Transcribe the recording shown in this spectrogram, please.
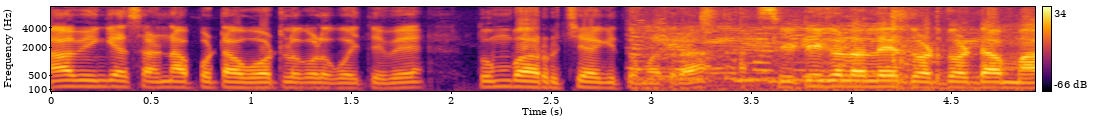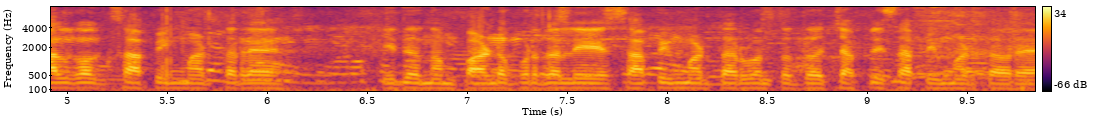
ನಾವು ಹಿಂಗೆ ಸಣ್ಣ ಪುಟ್ಟ ಹೋಟ್ಲುಗಳಿಗೆ ಹೋಗ್ತೀವಿ. ತುಂಬ ರುಚಿಯಾಗಿತ್ತು ಮಾತ್ರ. ಸಿಟಿಗಳಲ್ಲಿ ದೊಡ್ಡ ದೊಡ್ಡ ಮಾಲ್ಗೆ ಹೋಗಿ ಶಾಪಿಂಗ್ ಮಾಡ್ತಾರೆ. ಇದು ನಮ್ಮ ಪಾಂಡವಪುರದಲ್ಲಿ ಶಾಪಿಂಗ್ ಮಾಡ್ತಾ ಇರುವಂಥದ್ದು ಚಪ್ಪಲಿ ಶಾಪಿಂಗ್ ಮಾಡ್ತಾವ್ರೆ.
